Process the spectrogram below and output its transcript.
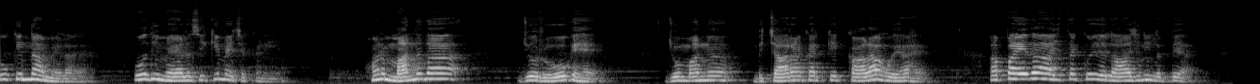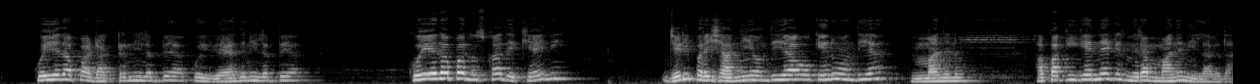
ਉਹ ਕਿੰਨਾ ਮੈਲਾ ਆ। ਉਹਦੀ ਮੈਲ ਅਸੀਂ ਕਿਵੇਂ ਚੱਕਣੀ ਆ? ਹੁਣ ਮਨ ਦਾ ਜੋ ਰੋਗ ਹੈ, ਜੋ ਮਨ ਵਿਚਾਰਾਂ ਕਰਕੇ ਕਾਲਾ ਹੋਇਆ ਹੈ, ਆਪਾਂ ਇਹਦਾ ਅਜ ਤੱਕ ਕੋਈ ਇਲਾਜ ਨਹੀਂ ਲੱਭਿਆ। ਕੋਈ ਇਹਦਾ ਆਪਾਂ ਡਾਕਟਰ ਨਹੀਂ ਲੱਭਿਆ, ਕੋਈ ਵੈਦ ਨਹੀਂ ਲੱਭਿਆ। ਕੋਈ ਇਹਦਾ ਆਪਾਂ ਨੁਸਖਾ ਦੇਖਿਆ ਹੀ ਨਹੀਂ। ਜਿਹੜੀ ਪਰੇਸ਼ਾਨੀ ਆਉਂਦੀ ਆ, ਉਹ ਕਿਹਨੂੰ ਆਉਂਦੀ ਆ? ਮਨ ਨੂੰ। ਆਪਾਂ ਕੀ ਕਹਿੰਦੇ ਕਿ ਮੇਰਾ ਮਨ ਨਹੀਂ ਲੱਗਦਾ।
